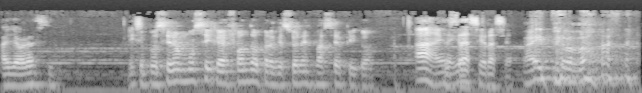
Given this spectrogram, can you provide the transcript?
Ay, ahora sí. Se pusieron música de fondo para que suenes más épico. Ah, gracias, gracias. Ay, perdón.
